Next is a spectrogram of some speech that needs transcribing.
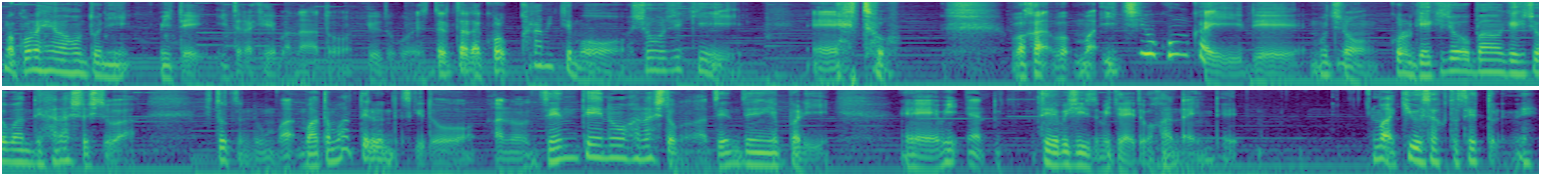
まあ、この辺は本当に見ていただければなというところです。でただ、ここから見ても正直、えー、っと、わかまあ、一応今回でもちろんこの劇場版は劇場版で話としては一つままとまってるんですけどあの前提の話とかが全然やっぱり、えー、テレビシリーズ見てないとわかんないんでまあ旧作とセットでね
